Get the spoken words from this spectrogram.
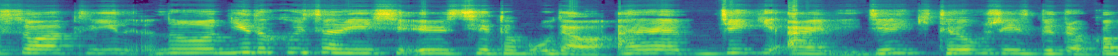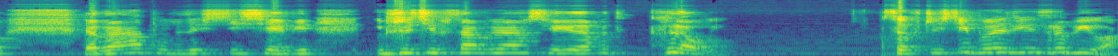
Soa Clean, no nie do końca jej się, się to udało, ale dzięki Ali, dzięki temu, że jest biedronką, nabrała pewności siebie i przeciwstawiała się nawet Chloe co wcześniej by nie zrobiła.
